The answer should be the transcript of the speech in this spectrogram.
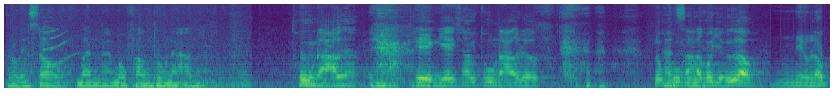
Provincial Bên à, bộ phận thu nợ. Thu nợ hả? Hiền vậy sao thu nợ được? Lúc thu nợ có giữ không? Nhiều lúc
